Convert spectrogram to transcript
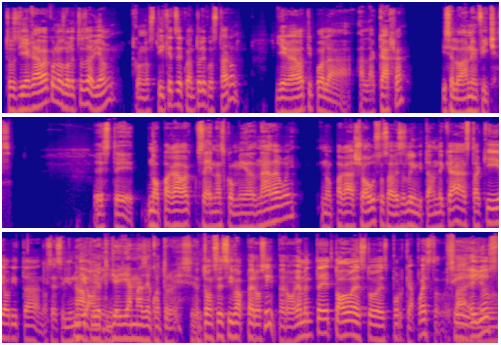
Entonces llegaba con los boletos de avión, con los tickets de cuánto le costaron, llegaba tipo a la, a la caja y se lo daban en fichas. Este, no pagaba cenas, comidas, nada, güey. No pagaba shows, o sea, a veces lo invitaban de que, ah, está aquí ahorita, no sé, Celine No, Dion pues yo, y- yo iría más de cuatro veces. Entonces iba, pero sí, pero obviamente todo esto es porque apuestas, güey. O sea, Sí, ellos,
